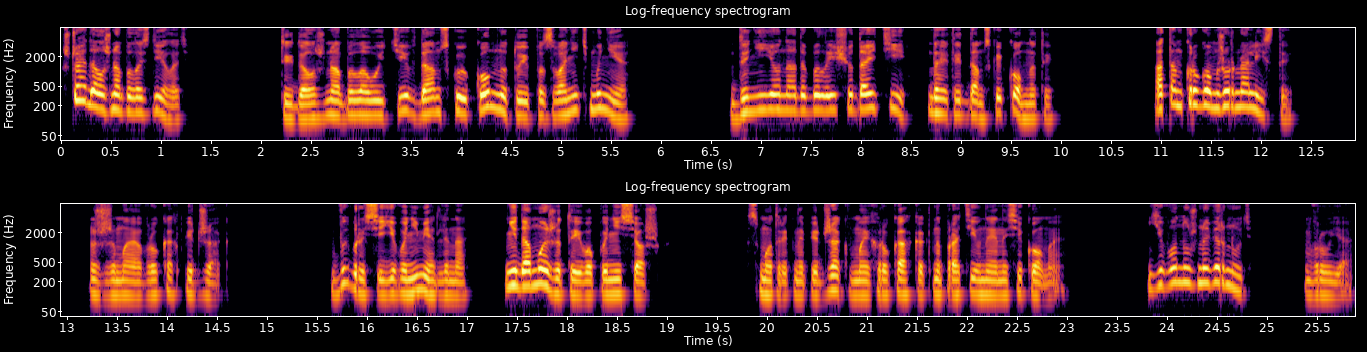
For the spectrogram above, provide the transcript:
Что я должна была сделать? Ты должна была уйти в дамскую комнату и позвонить мне. До нее надо было еще дойти, до этой дамской комнаты. А там кругом журналисты. Сжимаю в руках пиджак. Выброси его немедленно, не домой же ты его понесешь. Смотрит на пиджак в моих руках, как на противное насекомое. Его нужно вернуть, вру я.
